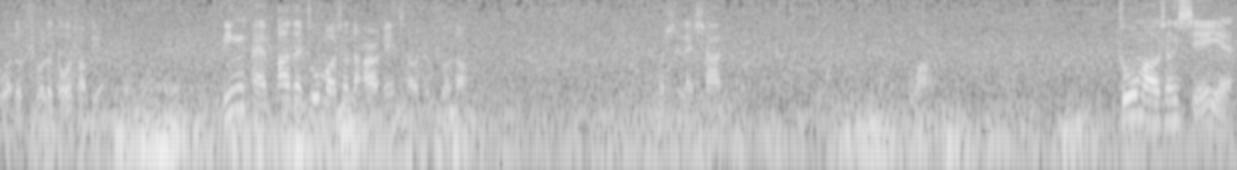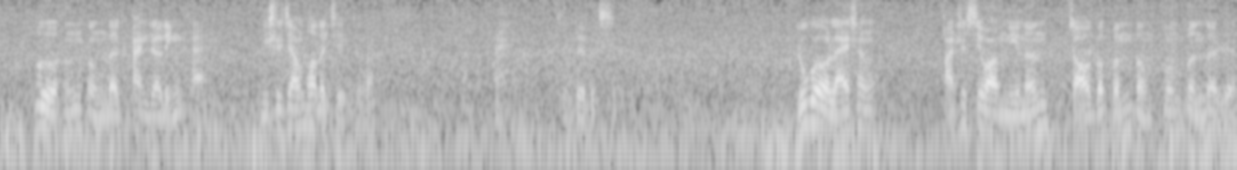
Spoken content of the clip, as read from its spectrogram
我都说了多少遍了？林凯趴在朱茂生的耳边小声说道：“我是来杀你的，忘了。”朱茂生斜眼，恶狠狠地看着林凯：“你是江涛的姐姐吧？哎，真对不起。如果有来生，还是希望你能找个本本分分的人。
